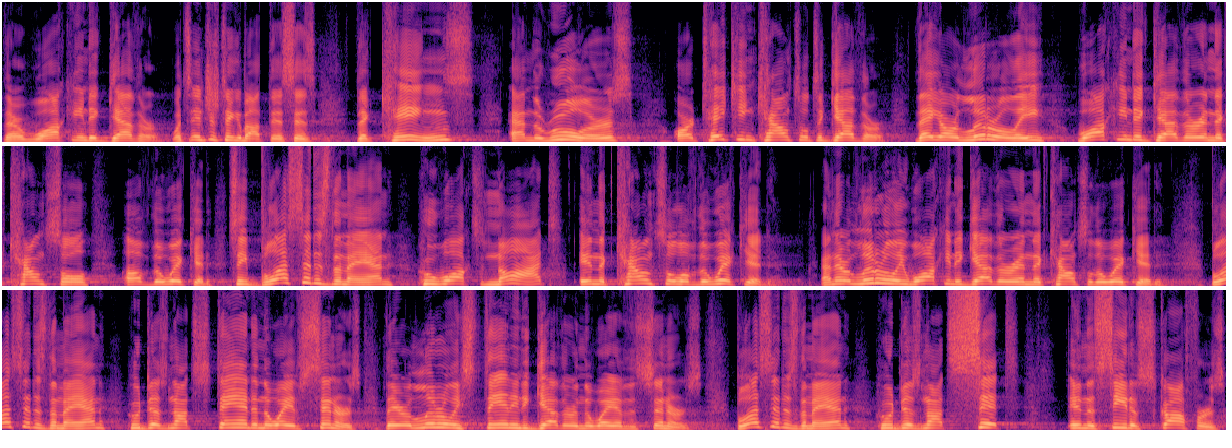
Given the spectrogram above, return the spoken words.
They're walking together. What's interesting about this is the kings and the rulers are taking counsel together. They are literally walking together in the counsel of the wicked. See, blessed is the man who walks not in the counsel of the wicked and they're literally walking together in the counsel of the wicked. Blessed is the man who does not stand in the way of sinners. They are literally standing together in the way of the sinners. Blessed is the man who does not sit in the seat of scoffers,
